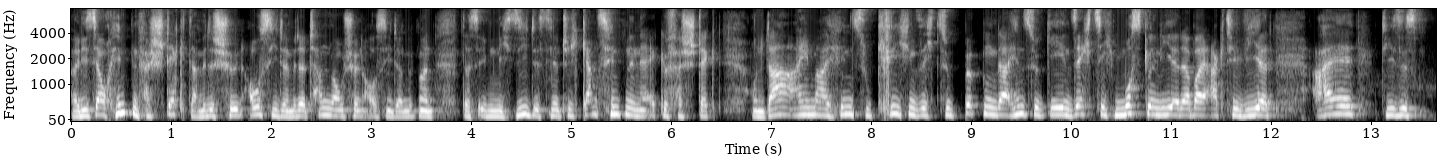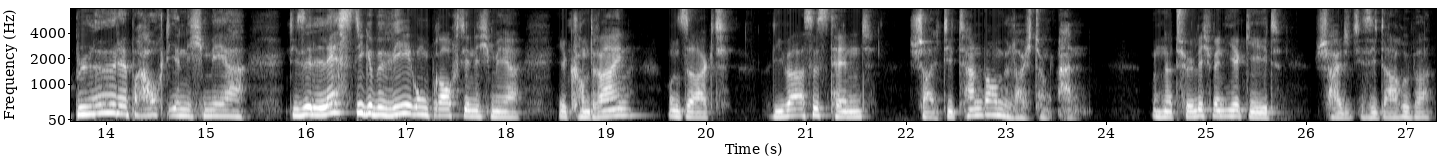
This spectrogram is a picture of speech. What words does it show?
Weil die ist ja auch hinten versteckt, damit es schön aussieht, damit der Tannenbaum schön aussieht, damit man das eben nicht sieht, ist die natürlich ganz hinten in der Ecke versteckt. Und da einmal hinzukriechen, sich zu bücken, da hinzugehen, 60 Muskeln, die ihr dabei aktiviert, all dieses Blöde braucht ihr nicht mehr. Diese lästige Bewegung braucht ihr nicht mehr. Ihr kommt rein und sagt, lieber Assistent, Schalt die Tannenbaumbeleuchtung an. Und natürlich, wenn ihr geht, schaltet ihr sie darüber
